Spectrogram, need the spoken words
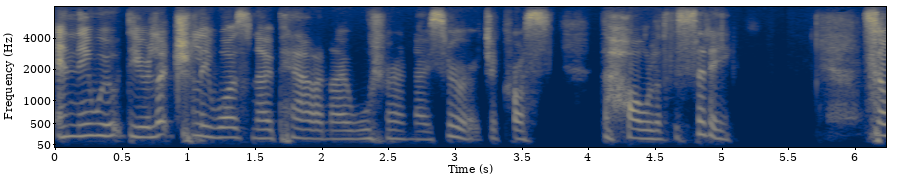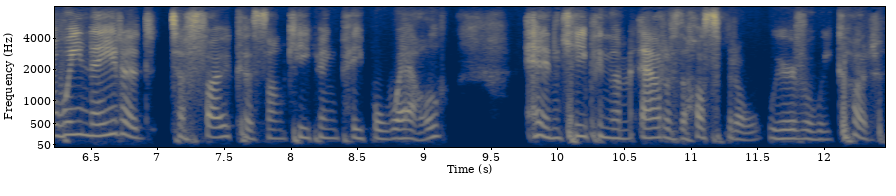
And there, were, there literally was no power, no water, and no sewage across the whole of the city. So we needed to focus on keeping people well and keeping them out of the hospital wherever we could.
